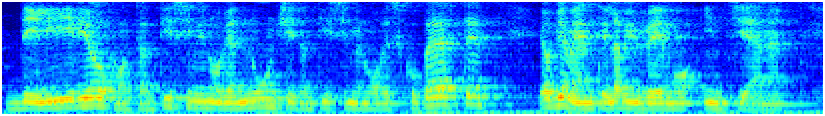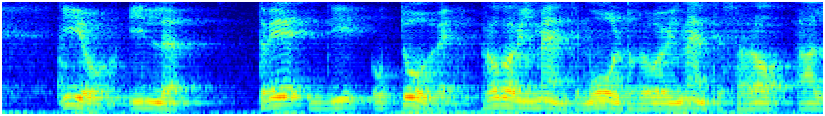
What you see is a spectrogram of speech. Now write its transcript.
delirio con tantissimi nuovi annunci, tantissime nuove scoperte e ovviamente la vivremo insieme. Io il 3 di ottobre probabilmente, molto probabilmente sarò al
